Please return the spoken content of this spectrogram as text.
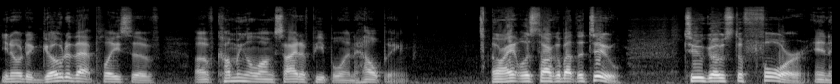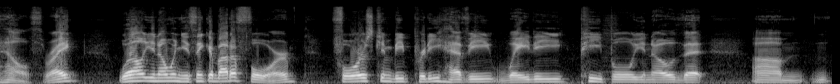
you know, to go to that place of of coming alongside of people and helping. All right, let's talk about the two. Two goes to four in health, right? Well, you know, when you think about a four, fours can be pretty heavy, weighty people, you know, that um,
